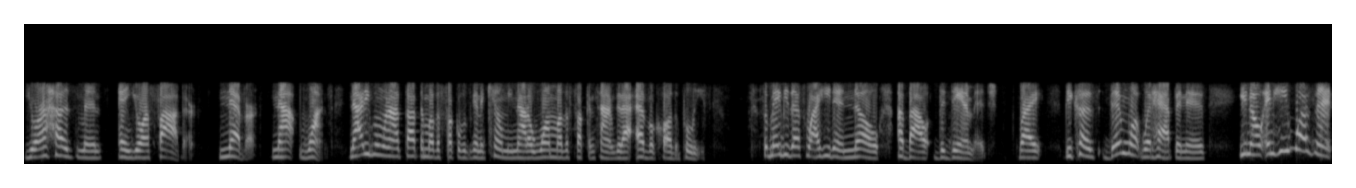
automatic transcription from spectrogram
your husband, and your father. Never. Not once. Not even when I thought the motherfucker was going to kill me. Not a one motherfucking time did I ever call the police. So maybe that's why he didn't know about the damage, right? because then what would happen is, you know, and he wasn't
